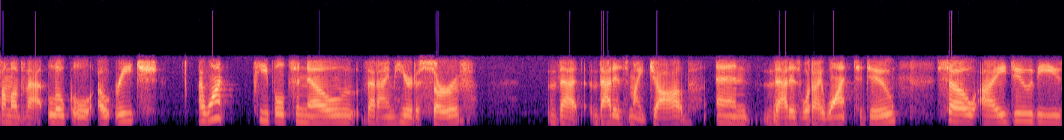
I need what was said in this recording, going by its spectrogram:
some of that local outreach. I want people to know that I'm here to serve that that is my job and that is what I want to do. So I do these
